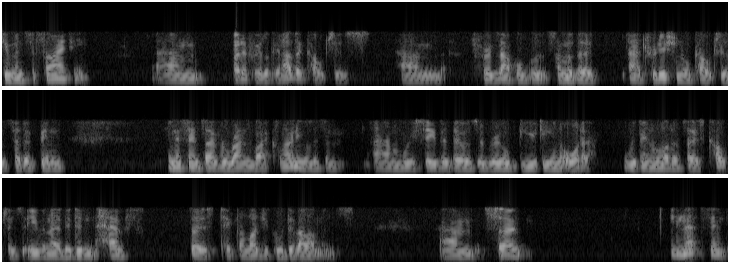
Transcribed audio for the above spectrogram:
human society. Um, but if we look at other cultures, um, for example, some of the uh, traditional cultures that have been, in a sense, overrun by colonialism, um, we see that there was a real beauty and order within a lot of those cultures, even though they didn't have those technological developments. Um, so, in that sense,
